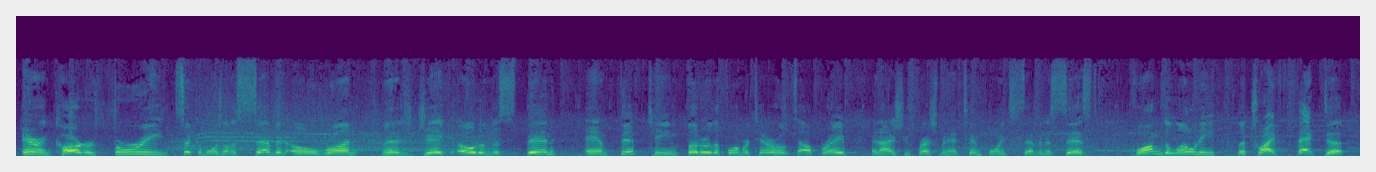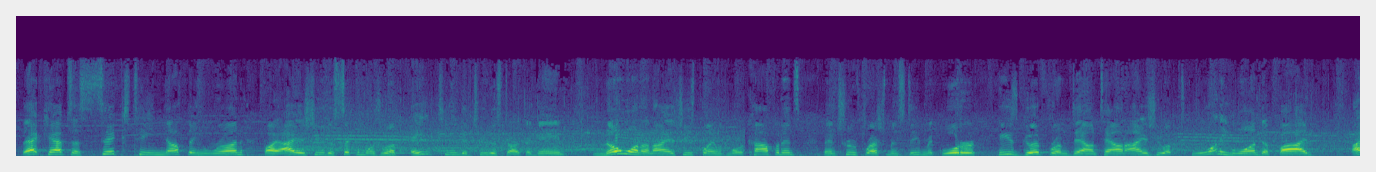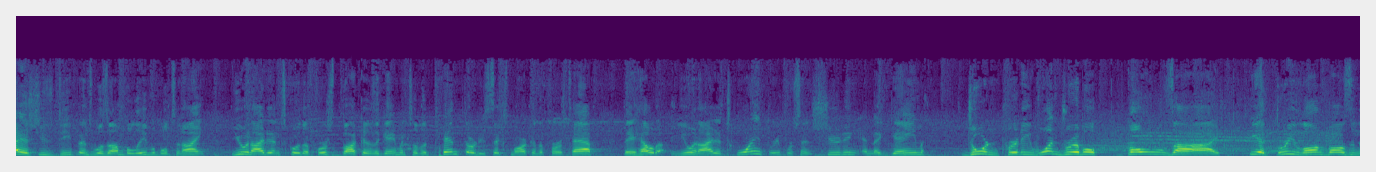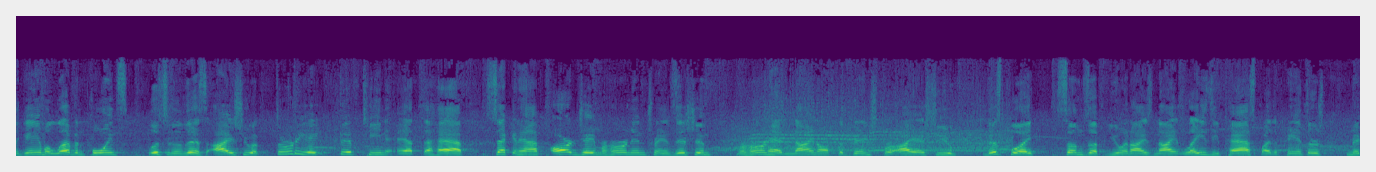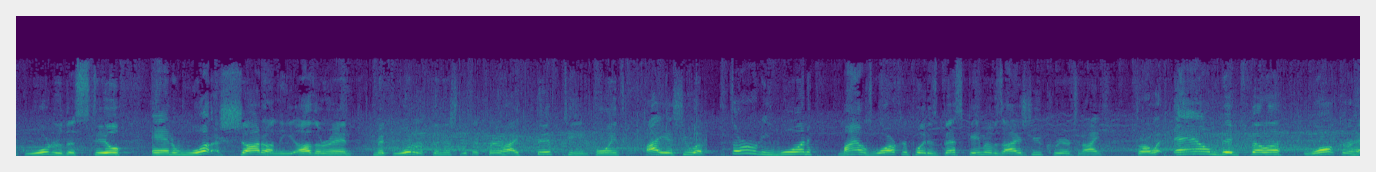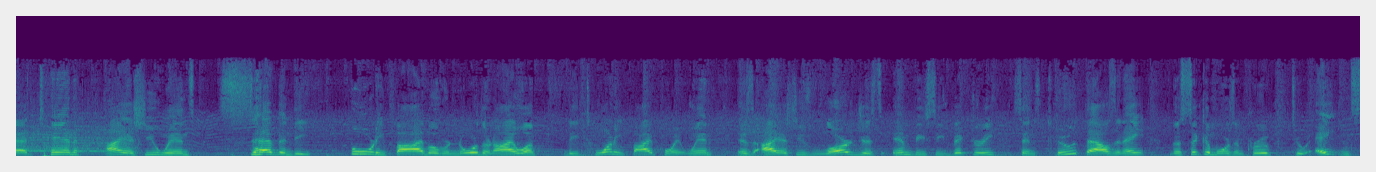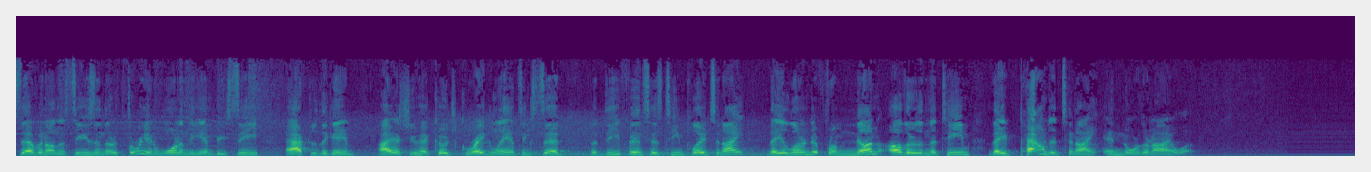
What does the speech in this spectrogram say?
Aaron Carter, three. Sycamores on a 7 0 run. And then it's Jake Odum, the spin. And 15 footer, the former Terre Haute South Brave, and ISU freshman had 10 points, 7 assists. Dwayne Lathan, the trifecta. That caps a 16 0 run by ISU. The Sycamores were up 18 2 to start the game. No one on ISU is playing with more confidence than true freshman Steve McWhorter. He's good from downtown. ISU up 21 5. ISU's defense was unbelievable tonight. UNI didn't score the first bucket of the game until the 10:36 mark of the first half. They held UNI to 23% shooting in the game. Jordan Printy, one dribble, bullseye. He had three long balls in the game, 11 points. Listen to this ISU up 38 15 at the half. Second half, RJ Mahern in transition. Mahern had nine off the bench for ISU. This play sums up UNI's night. Lazy pass by the Panthers. McWhorter the steal. And what a shot on the other end. McWhorter finished with a career high 15 points. ISU up 31. Miles Walker played his best game of his ISU career tonight. Throw it down, big fella. Walker had 10. ISU wins 70 45 over Northern Iowa. The 25 point win is ISU's largest MVC victory since 2008. The Sycamores improved to 8 and 7 on the season. They're 3 and 1 in the MVC after the game. ISU head coach Greg Lansing said the defense his team played tonight, they learned it from none other than the team they pounded tonight in Northern Iowa.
